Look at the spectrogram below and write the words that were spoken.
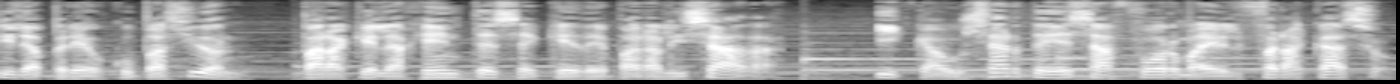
y la preocupación, para que la gente se quede paralizada, y causar de esa forma el fracaso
